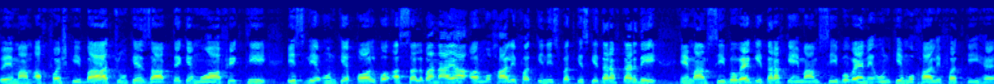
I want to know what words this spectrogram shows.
तो इमाम अखफश की बात चूँकि जबते के मुआफिक थी, इसलिए उनके कौल को असल बनाया और मुखालिफत की नस्बत किसकी तरफ़ कर दी? इमाम सीबुवे की तरफ़ कि इमाम सीबुवे ने उनकी मुखालिफत की है।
